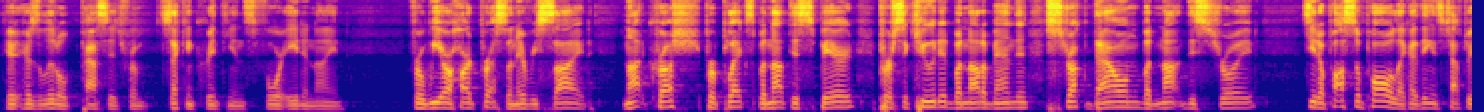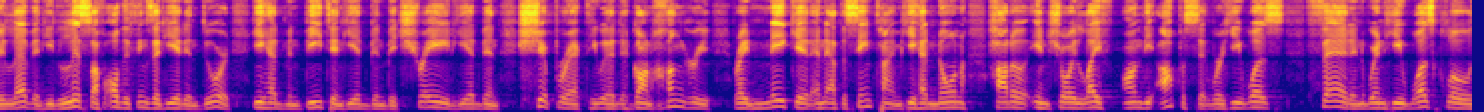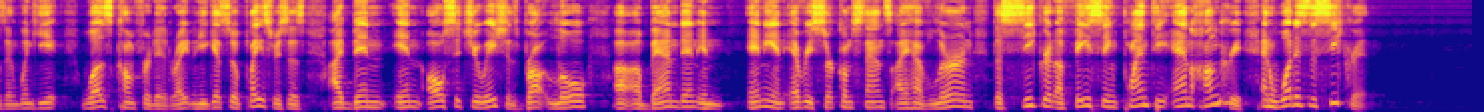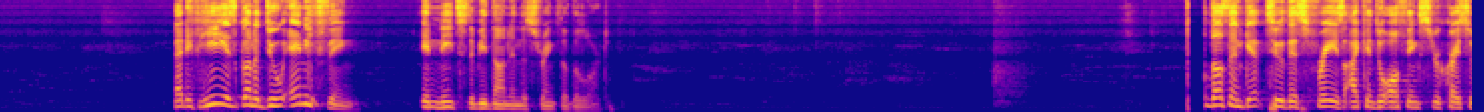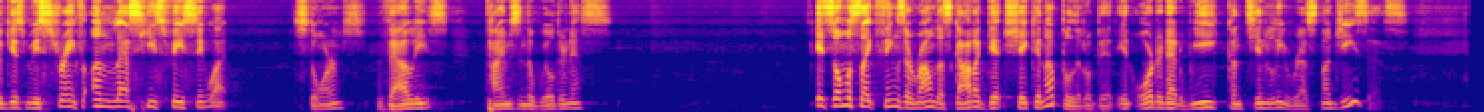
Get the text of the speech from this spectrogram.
Here, here's a little passage from 2 Corinthians 4 8 and 9. For we are hard pressed on every side not crushed, perplexed, but not despaired, persecuted, but not abandoned, struck down, but not destroyed. See, the Apostle Paul, like I think it's chapter 11, he lists off all the things that he had endured. He had been beaten, he had been betrayed, he had been shipwrecked, he had gone hungry, right, naked. And at the same time, he had known how to enjoy life on the opposite, where he was fed and when he was clothed and when he was comforted, right? And he gets to a place where he says, I've been in all situations, brought low, uh, abandoned in any and every circumstance. I have learned the secret of facing plenty and hungry. And what is the secret? That if he is going to do anything, it needs to be done in the strength of the Lord. doesn't get to this phrase, I can do all things through Christ who gives me strength, unless he's facing what? Storms, valleys, times in the wilderness it's almost like things around us gotta get shaken up a little bit in order that we continually rest on Jesus.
